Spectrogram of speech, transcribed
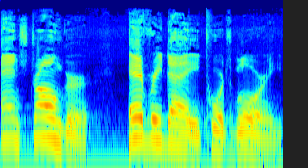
and stronger every day towards glory.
